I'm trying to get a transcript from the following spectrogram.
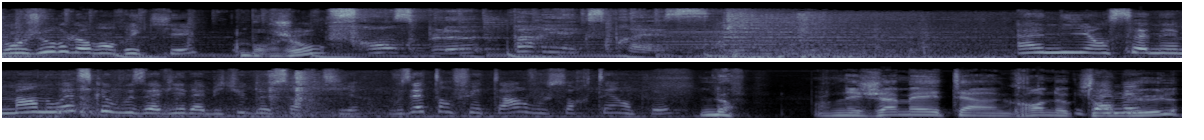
Bonjour Laurent Ruquier. Bonjour. France Bleu, Paris Express. Annie, en Seine-et-Marne, où est-ce que vous aviez l'habitude de sortir? Vous êtes un fêtard, vous sortez un peu? Non. Je n'ai jamais été un grand noctambule.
